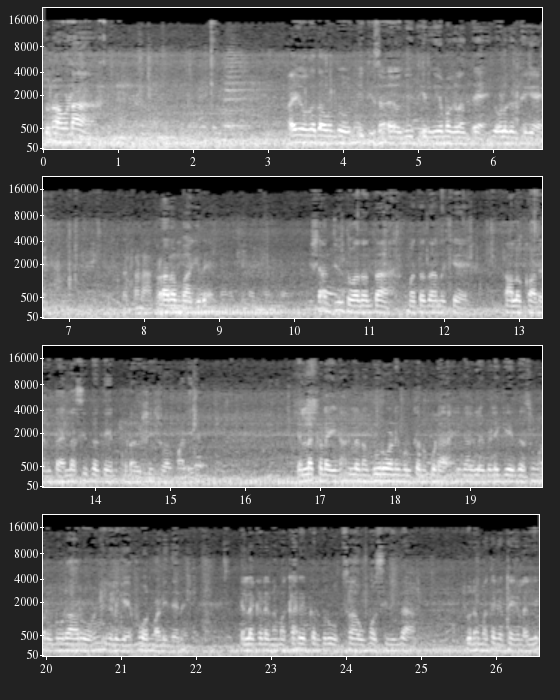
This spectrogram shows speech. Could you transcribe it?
ಚುನಾವಣಾ ಆಯೋಗದ ಒಂದು ನೀತಿ ನೀತಿ ನಿಯಮಗಳಂತೆ ಏಳು ಗಂಟೆಗೆ ಪ್ರಾರಂಭ ಆಗಿದೆ. ಶಾಂತಿಯುತವಾದಂಥ ಮತದಾನಕ್ಕೆ ತಾಲೂಕು ಆಡಳಿತ ಎಲ್ಲ ಸಿದ್ಧತೆಯನ್ನು ಕೂಡ ವಿಶೇಷವಾಗಿ ಮಾಡಿದೆ. ಎಲ್ಲ ಕಡೆ ಈಗಾಗಲೇ ನಾವು ದೂರವಾಣಿ ಮೂಲಕನೂ ಕೂಡ ಈಗಾಗಲೇ ಬೆಳಗ್ಗೆಯಿಂದ ಸುಮಾರು ನೂರಾರು ಹಳ್ಳಿಗಳಿಗೆ ಫೋನ್ ಮಾಡಿದ್ದೇನೆ. ಎಲ್ಲ ಕಡೆ ನಮ್ಮ ಕಾರ್ಯಕರ್ತರು ಉತ್ಸಾಹ, ಹುಮ್ಮಸ್ಸಿನಿಂದ ಚುನ ಮತಗಟ್ಟೆಗಳಲ್ಲಿ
